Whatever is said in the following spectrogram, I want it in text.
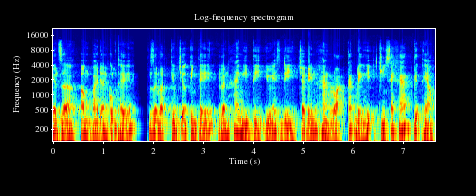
Hiện giờ, ông Biden cũng thế, dự luật cứu trợ kinh tế gần 2.000 tỷ USD cho đến hàng loạt các đề nghị chính sách khác tiếp theo.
